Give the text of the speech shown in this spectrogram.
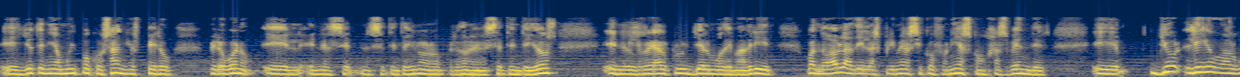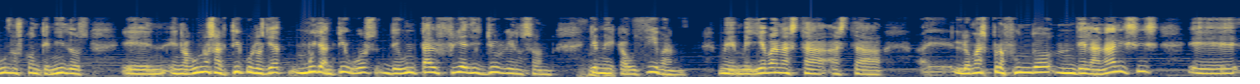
Eh, yo tenía muy pocos años, pero, pero bueno, en, el, 71, no, perdón, en el 72, en el Real Club Yelmo de Madrid, cuando habla de las primeras psicofonías con Hasbender, eh, yo leo algunos contenidos en, algunos artículos ya muy antiguos de un tal Friedrich Jürgenson que me cautivan, me, me llevan hasta, hasta, eh, lo más profundo del análisis, eh,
